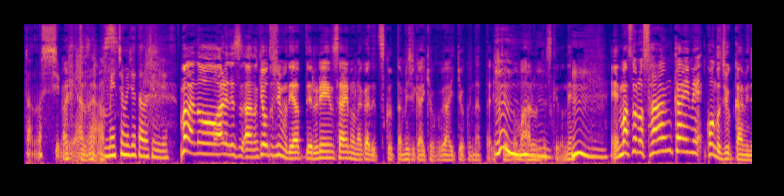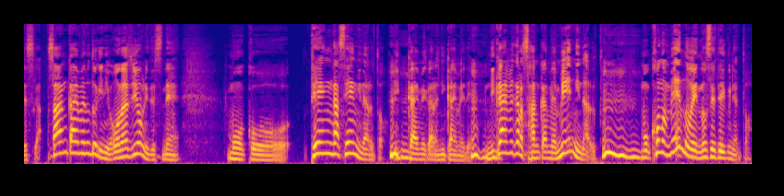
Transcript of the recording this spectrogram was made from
楽しみありがやな。とうございますめちゃめちゃ楽しみです。まあ、あの、あれです。あの、京都新聞でやってる連載の中で作った短い曲が一曲になったりしてるのもあるんですけどね。うんうんえーまあ、その3回目、今度10回目ですが、3回目の時に同じようにですね、もうこう、点が線になると。うんうん1回目から2回目で。うんうん2回目から3回目は面になると。もうこの面の上に乗せていくにゃと。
